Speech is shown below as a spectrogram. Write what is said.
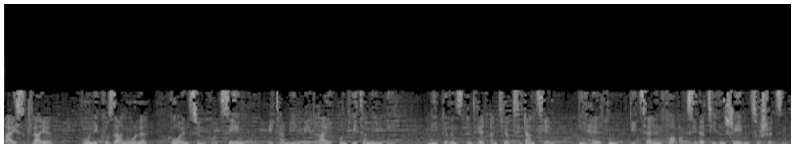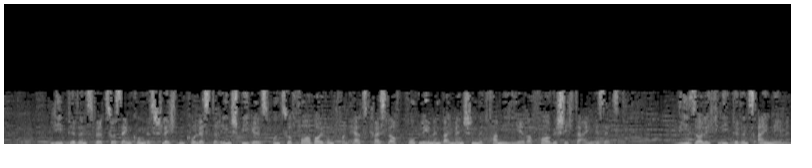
Reiskleie, Prolicosanole, Coenzym Q10, Vitamin B3 und Vitamin E. Lipivens enthält Antioxidantien, die helfen, die Zellen vor oxidativen Schäden zu schützen. Lipivens wird zur Senkung des schlechten Cholesterinspiegels und zur Vorbeugung von Herz-Kreislauf-Problemen bei Menschen mit familiärer Vorgeschichte eingesetzt. Wie soll ich Lipivens einnehmen?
